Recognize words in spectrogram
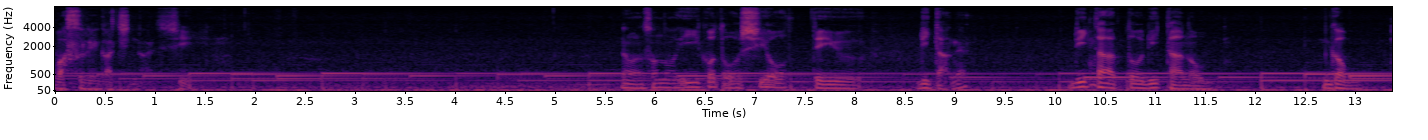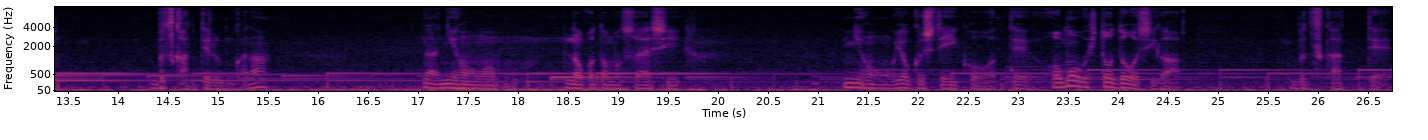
忘れがちなし。そのいいことをしようっていうリタね。リタとリタのがぶつかってるんかな。だから日本のこともそうやし日本を良くしていこうって思う人同士がぶつかって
